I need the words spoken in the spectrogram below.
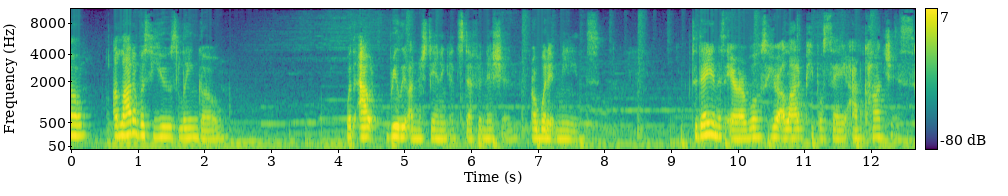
know, a lot of us use lingo without really understanding its definition or what it means. Today, in this era, we'll hear a lot of people say, I'm conscious,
